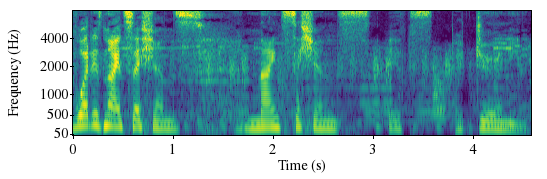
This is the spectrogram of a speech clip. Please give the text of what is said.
What is Nine Sessions? Nine Sessions, it's a journey,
